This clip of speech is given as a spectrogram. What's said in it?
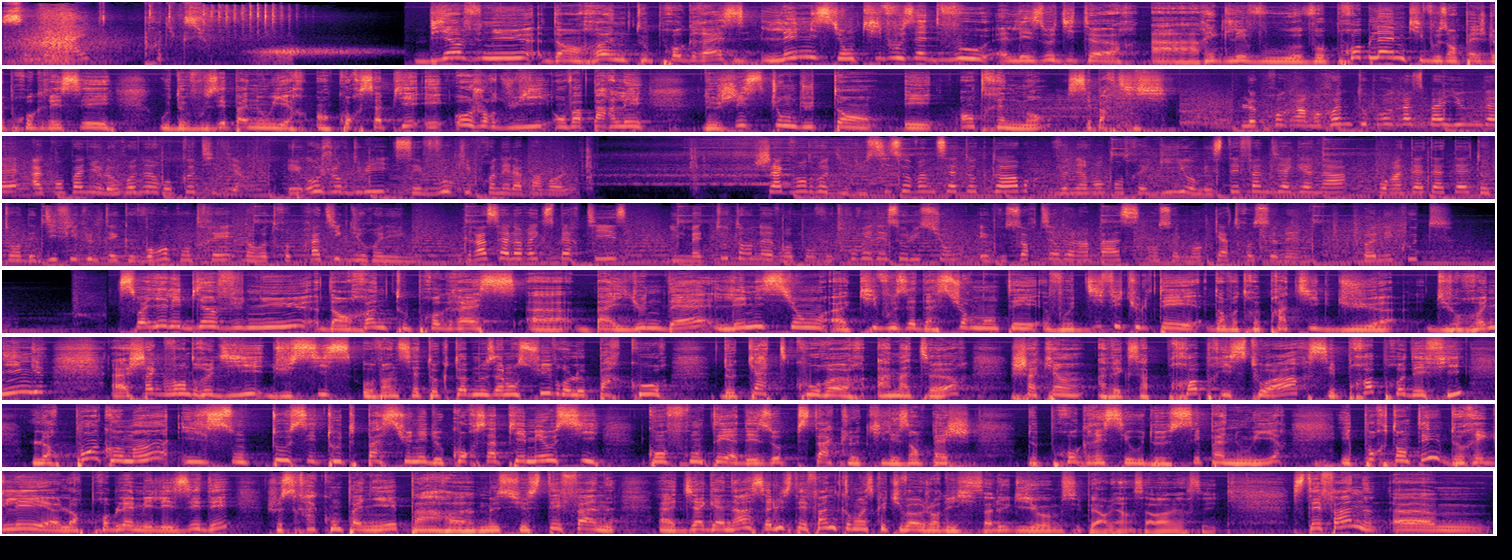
Sunday Night Production. Bienvenue dans Run to Progress, l'émission qui vous aide, vous, les auditeurs, à régler vous, vos problèmes qui vous empêchent de progresser ou de vous épanouir en course à pied. Et aujourd'hui, on va parler de gestion du temps et entraînement. C'est parti. Le programme Run to Progress by Hyundai accompagne le runner au quotidien. Et aujourd'hui, c'est vous qui prenez la parole. Chaque vendredi du 6 au 27 octobre, venez rencontrer Guillaume et Stéphane Diagana pour un tête-à-tête autour des difficultés que vous rencontrez dans votre pratique du running. Grâce à leur expertise, ils mettent tout en œuvre pour vous trouver des solutions et vous sortir de l'impasse en seulement 4 semaines. Bonne écoute Soyez les bienvenus dans Run to Progress euh, by Hyundai, l'émission euh, qui vous aide à surmonter vos difficultés dans votre pratique du, euh, running. Chaque vendredi, du 6 au 27 octobre, nous allons suivre le parcours de quatre coureurs amateurs, chacun avec sa propre histoire, ses propres défis. Leur point commun, ils sont tous et toutes passionnés de course à pied, mais aussi confrontés à des obstacles qui les empêchent de progresser ou de s'épanouir. Et pour tenter de régler euh, leurs problèmes et les aider, je serai accompagné par euh, monsieur Stéphane euh, Diagana. Salut Stéphane, comment est-ce que tu vas aujourd'hui? Salut Guillaume, super bien, ça va, merci. Stéphane, euh,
